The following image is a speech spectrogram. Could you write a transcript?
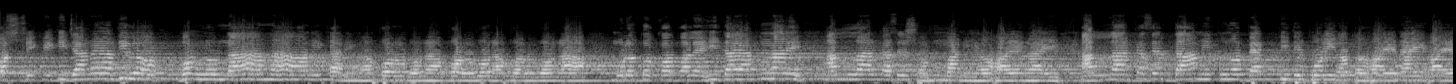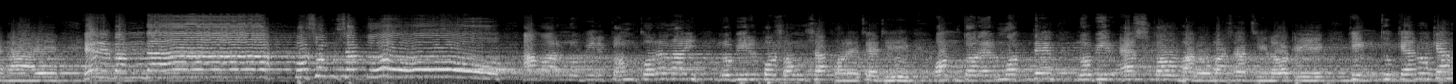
অস্বীকৃতি জানা দিল, বলল, না না, আমি কালিমা পড়ব না পড়ব না পড়ব না। মূলত কপালে হিদায়াত নাই, আল্লাহর কাছে সম্মানীয় হয় নাই, আল্লাহর কাছে দামি কোনো ব্যক্তিতে পরিণত হয় নাই হয় নাই। এর বান্দা, প্রশংসা তো আমার নবীর কম করে নাই, নবীর প্রশংসা করেছে ঠিক। অন্তরের মধ্যে নবীর এসকাও ভালোবাসা ছিল ঠিক। কিন্তু কেন কেন?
